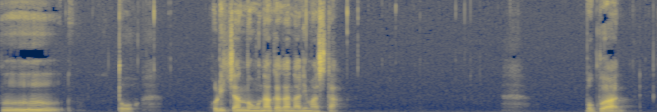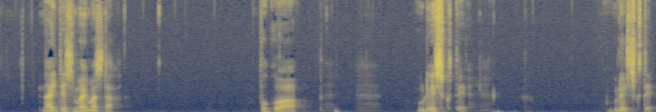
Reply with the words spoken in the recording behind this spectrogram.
ぐーと堀ちゃんのお腹が鳴りました。僕は泣いてしまいました。僕は嬉しくて。嬉しくて。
